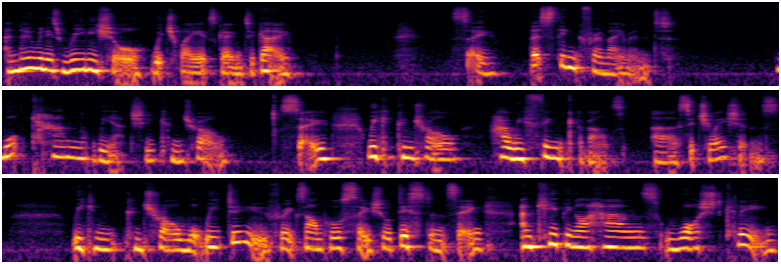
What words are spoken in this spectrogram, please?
and no one is really sure which way it's going to go. So let's think for a moment. What can we actually control? So we can control how we think about uh, situations. We can control what we do, for example, social distancing and keeping our hands washed clean.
